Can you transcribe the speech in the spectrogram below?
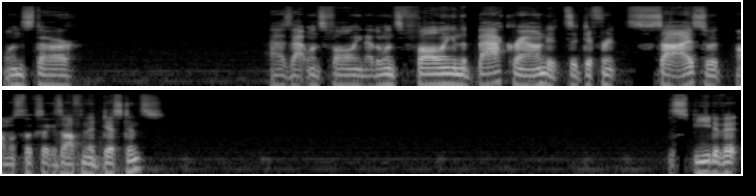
one star as that one's falling. Another one's falling in the background. It's a different size, so it almost looks like it's off in the distance. The speed of it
